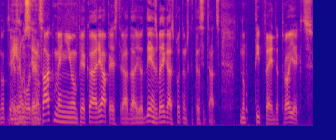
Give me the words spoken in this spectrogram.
nu, tie zemūdens akmeņi un pie kā ir jāpiestrādā. Jo dienas beigās, protams, tas ir tāds nu, tipveida projekts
